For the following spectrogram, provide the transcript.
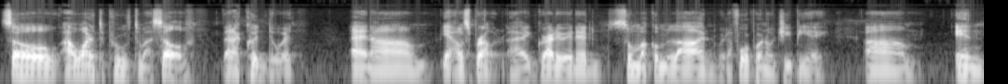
So I wanted to prove to myself that I could do it. And um, yeah, I was proud. I graduated summa cum laude with a 4.0 GPA um, in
